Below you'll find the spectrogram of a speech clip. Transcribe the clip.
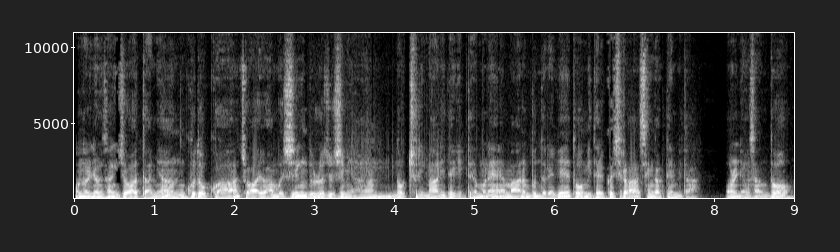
오늘 영상이 좋았다면 구독과 좋아요 한 번씩 눌러주시면 노출이 많이 되기 때문에 많은 분들에게 도움이 될 것이라 생각됩니다. 오늘 영상도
